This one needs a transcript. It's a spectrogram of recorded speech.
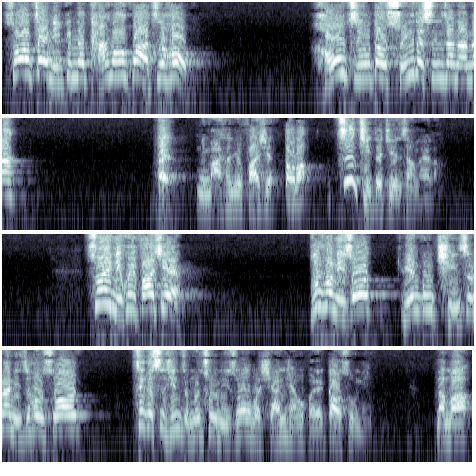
说在你跟他谈完话之后，猴子又到谁的身上了呢？哎，你马上就发现到了自己的肩上来了。所以你会发现，如果你说员工请示了你之后说这个事情怎么处理，说我想想回来告诉你，那么。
